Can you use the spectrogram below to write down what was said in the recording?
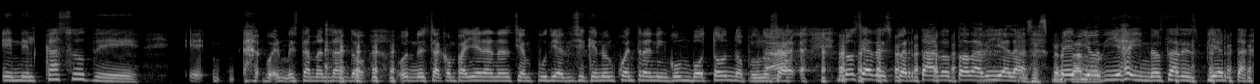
en el caso de. Eh, bueno, me está mandando nuestra compañera Nancy Ampudia, dice que no encuentra ningún botón, no, pues no, se, ha, no se ha despertado todavía la despertado. mediodía y no está despierta.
